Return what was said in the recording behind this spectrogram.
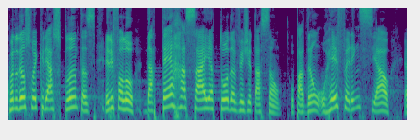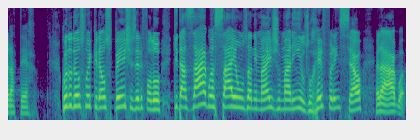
Quando Deus foi criar as plantas, ele falou: da terra saia toda a vegetação. O padrão, o referencial era a terra. Quando Deus foi criar os peixes, ele falou que das águas saiam os animais marinhos, o referencial era a água.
